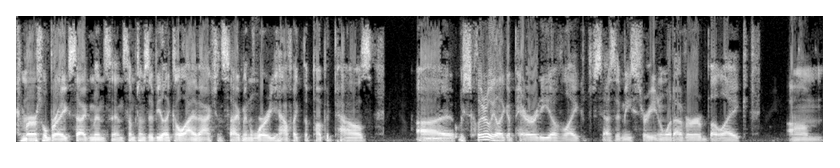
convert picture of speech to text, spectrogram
commercial break segments, and sometimes it'd be like a live action segment where you have like the Puppet Pals. Uh, which is clearly like a parody of like Sesame Street and whatever, but like um,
